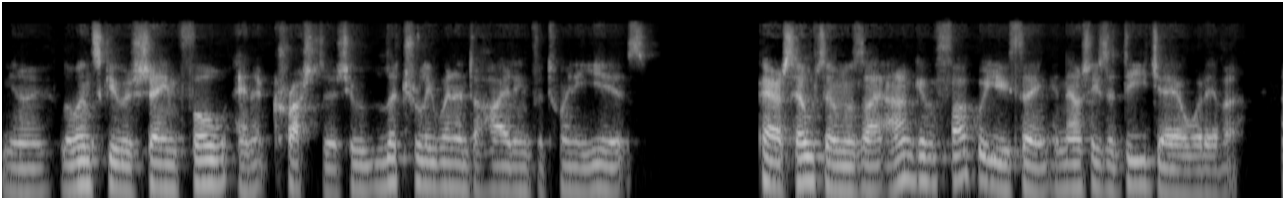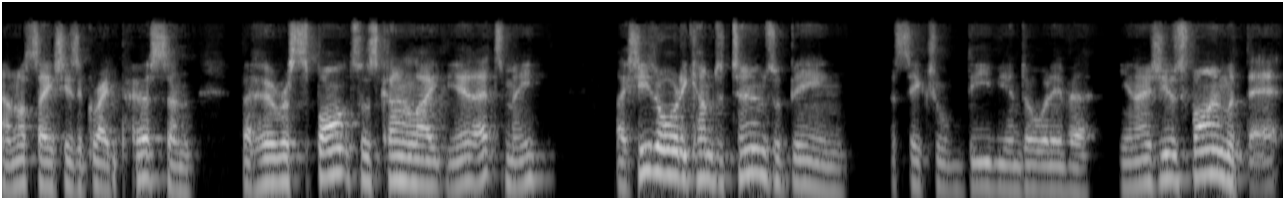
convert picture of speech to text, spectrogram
You know, Lewinsky was shameful and it crushed her. She literally went into hiding for 20 years. Paris Hilton was like, I don't give a fuck what you think. And now she's a DJ or whatever. I'm not saying she's a great person, but her response was kind of like, yeah, that's me. Like she'd already come to terms with being a sexual deviant or whatever. You know, she was fine with that.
